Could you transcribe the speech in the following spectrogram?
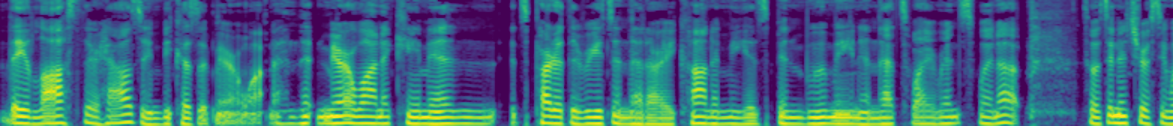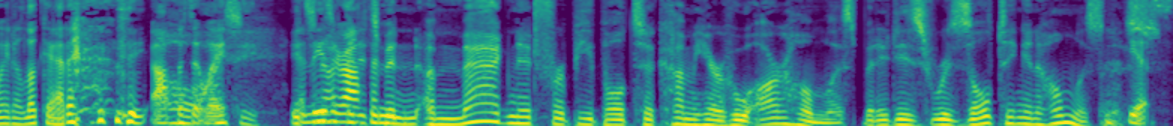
they lost their housing because of marijuana. And that marijuana came in, it's part of the reason that our economy has been booming and that's why rents went up. So it's an interesting way to look at it, the oh, opposite oh, way. I see. It's and these not are often, it's been a magnet for people to come here who are homeless, but it is resulting in homelessness. Yes.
